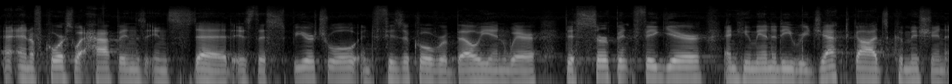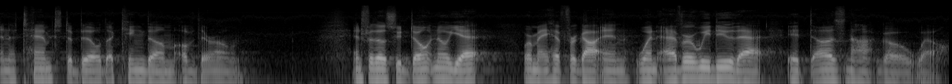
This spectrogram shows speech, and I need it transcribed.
And of course, what happens instead is this spiritual and physical rebellion where this serpent figure and humanity reject God's commission and attempt to build a kingdom of their own. And for those who don't know yet or may have forgotten, whenever we do that, it does not go well.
